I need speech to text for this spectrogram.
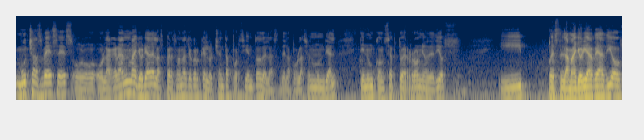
muchas veces, o, la gran mayoría de las personas, yo creo que el 80% de, las, de la población mundial tiene un concepto erróneo de Dios. Y pues la mayoría ve a Dios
